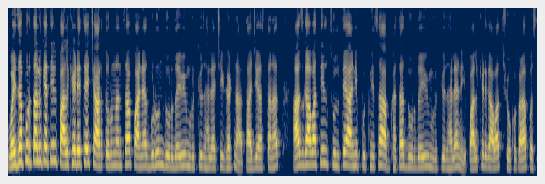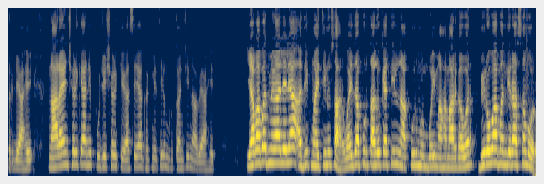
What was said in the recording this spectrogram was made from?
वैजापूर तालुक्यातील पालखेड येथे चार तरुणांचा पाण्यात बुडून दुर्दैवी मृत्यू झाल्याची घटना ताजी असतानाच आज गावातील चुलते आणि पुतणीचा अपघातात दुर्दैवी मृत्यू झाल्याने पालखेड गावात शोककळा पसरली आहे. नारायण शेळके आणि पूजे शेळके असे या घटनेतील मृतांची नावे आहेत. याबाबत मिळालेल्या अधिक माहितीनुसार वैजापूर तालुक्यातील नागपूर मुंबई महामार्गावर बिरोबा मंदिरासमोर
